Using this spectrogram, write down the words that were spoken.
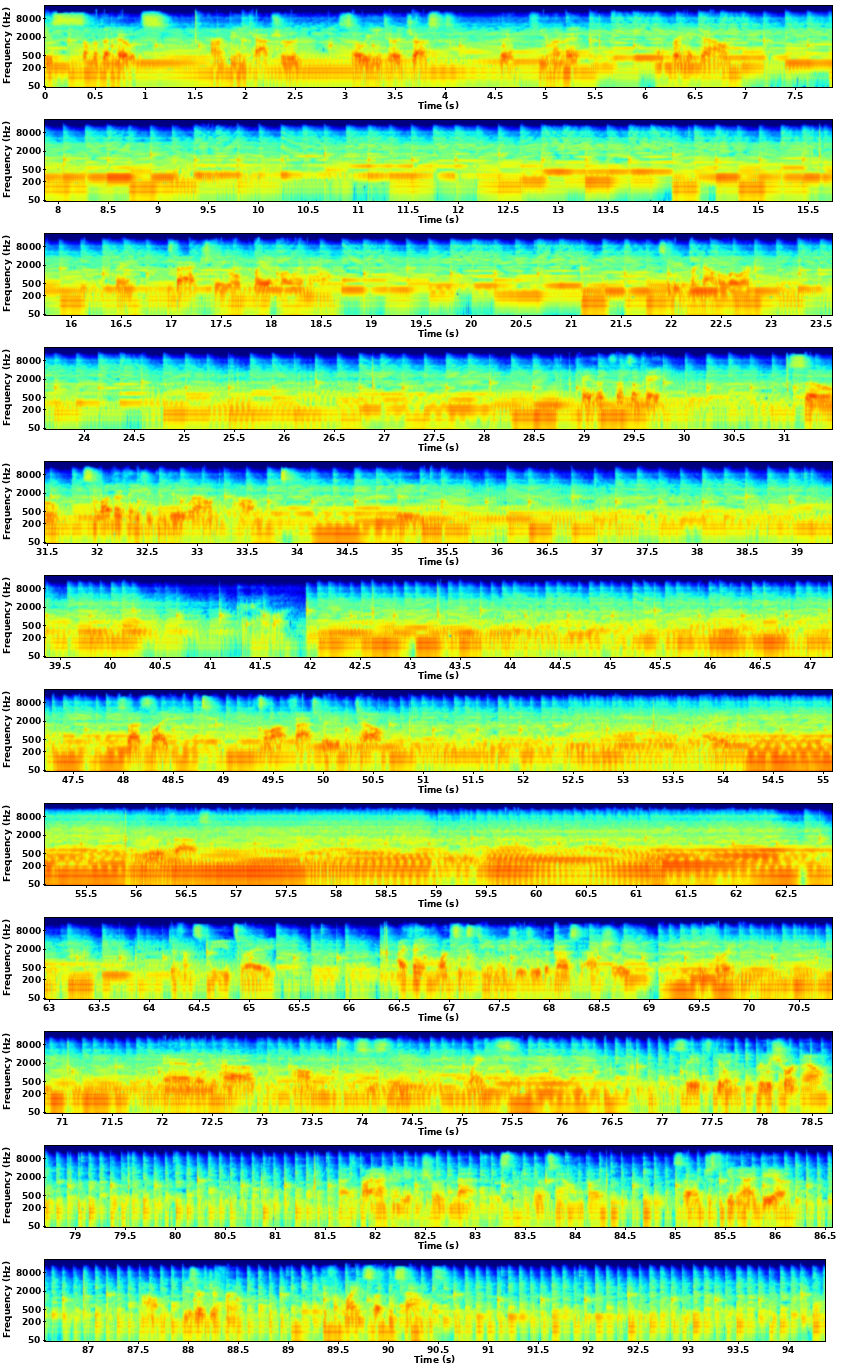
is some of the notes aren't being captured, so we need to adjust the key limit and bring it down. Actually will play it lower now. See if we can bring down the lower. Okay, that's, that's okay. So, some other things you can do around um, So that's like, it's a lot faster, you can tell. Right? Really fast. Different speeds, right? I think 116 is usually the best, actually, truthfully. And then you have, um, this is the lengths. See, it's getting really short now. Uh, it's probably not going to get any shorter than that for this particular sound, but so just to give you an idea, um, these are different different lengths of the sounds.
